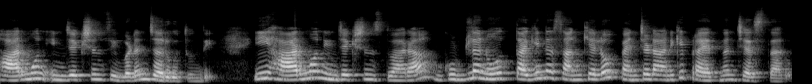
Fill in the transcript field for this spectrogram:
హార్మోన్ ఇంజెక్షన్స్ ఇవ్వడం జరుగుతుంది. ఈ హార్మోన్ ఇంజెక్షన్స్ ద్వారా గుడ్లను తగిన సంఖ్యలో పెంచడానికి ప్రయత్నం చేస్తారు.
